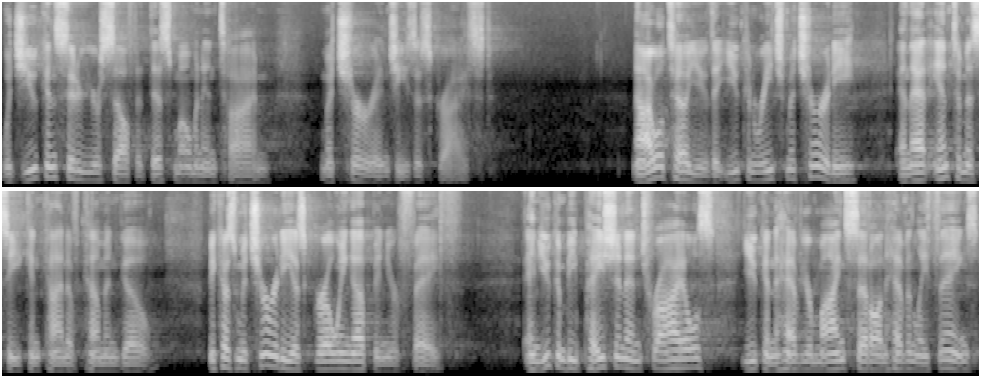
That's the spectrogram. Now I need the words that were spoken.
Would you consider yourself at this moment in time mature in Jesus Christ? Now, I will tell you that you can reach maturity and that intimacy can kind of come and go because maturity is growing up in your faith. And you can be patient in trials, you can have your mind set on heavenly things,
